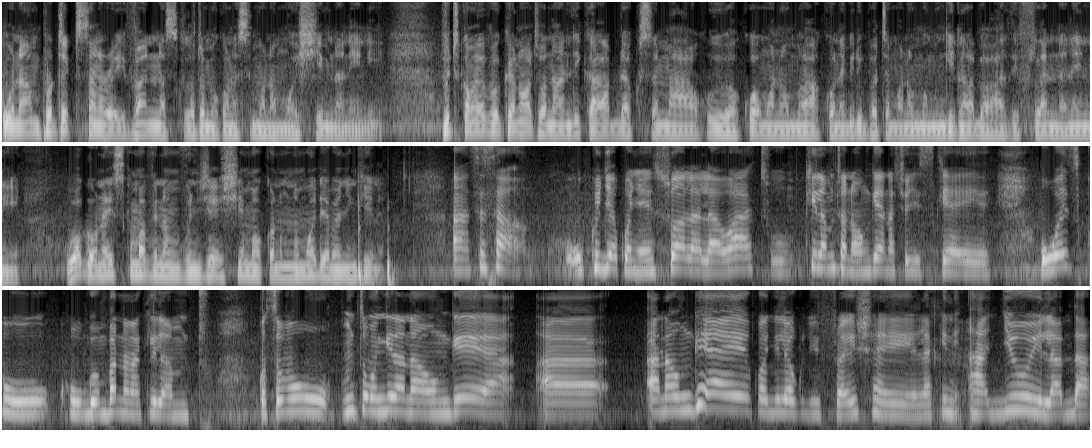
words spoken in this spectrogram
unamprotect sana Rayvanny na siku zote umekuwa unasema unamheshimu na nini, vitu kama hivyo. Ukiona watu wanaandika labda kusema huyu hakuwa mwanaume wako, inabidi upate mwanaume mwingine labda wa hadhi fulani na nini, waga unahisi kama vinamvunjia heshima kwa namna moja ama nyingine? Ah, sasa ukija kwenye swala la watu, kila mtu anaongea anachojisikia yeye. Huwezi kugombana na kila mtu, kwa sababu mtu mwingine anaongea uh, anaongea yeye kwa ajili ya kujifurahisha yeye, lakini hajui labda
